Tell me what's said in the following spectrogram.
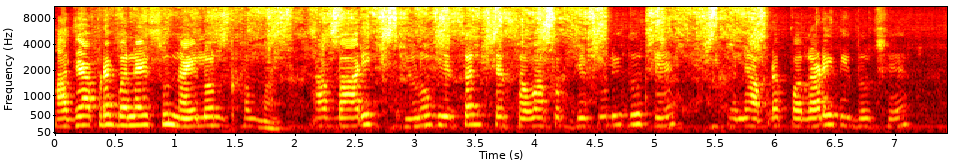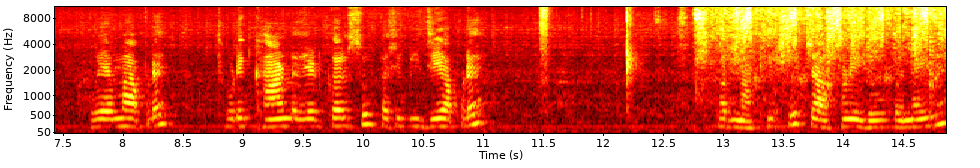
આજે આપણે બનાવીશું નાયલોન ખમણ. આ બારીક ઝીણું બેસન છે, સવા કપ જેટલું લીધું છે. એને આપણે પલાળી દીધું છે. હવે એમાં આપણે થોડી ખાંડ એડ કરીશું, પછી બીજી આપણે પર નાખીશું, ચાસણી જેવું બનાવીને.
